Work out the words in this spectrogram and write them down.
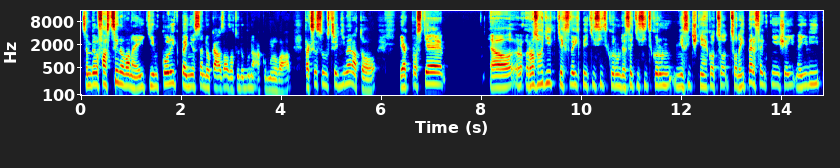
jsem byl fascinovaný tím, kolik peněz jsem dokázal za tu dobu naakumulovat. Tak se soustředíme na to, jak prostě rozhodit těch svých pět tisíc korun, deset tisíc korun měsíčně jako co, co nejperfektnější, nejlíp.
